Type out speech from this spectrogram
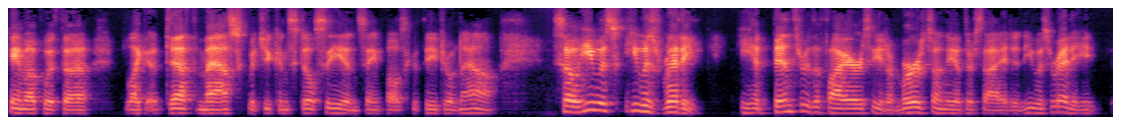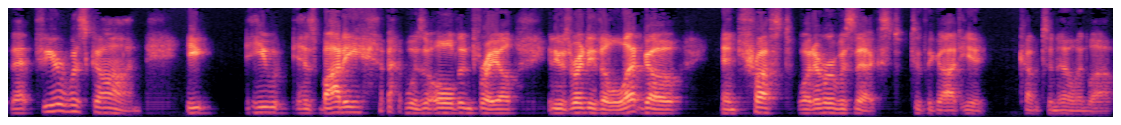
came up with a like a death mask, which you can still see in St. Paul's Cathedral now. So he was he was ready. He had been through the fires. He had emerged on the other side, and he was ready. That fear was gone. He he his body was old and frail, and he was ready to let go and trust whatever was next to the God he had come to know and love.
